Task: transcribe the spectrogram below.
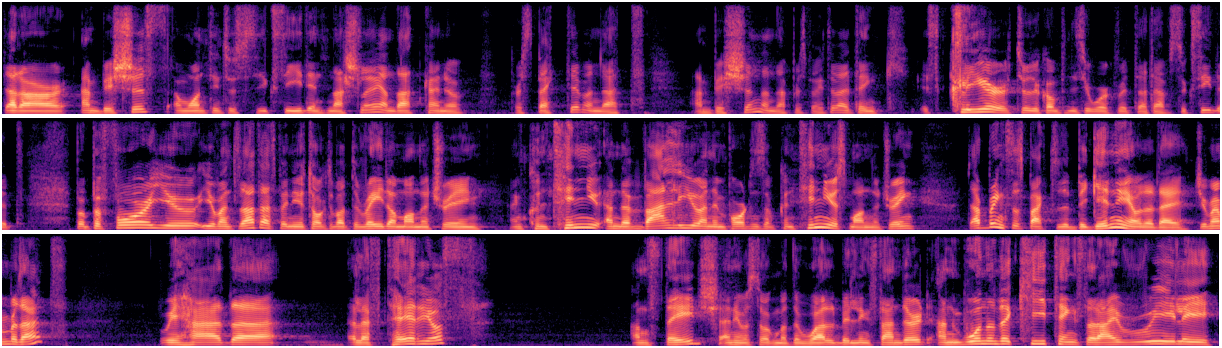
that are ambitious and wanting to succeed internationally. And that kind of perspective and that ambition and that perspective, I think is clear to the companies you work with that have succeeded. But before you, you went to that aspect, when you talked about the radon monitoring and continue and the value and importance of continuous monitoring. That brings us back to the beginning of the day. Do you remember that? We had uh, Eleftherios on stage, and he was talking about the well building standard. And one of the key things that I really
